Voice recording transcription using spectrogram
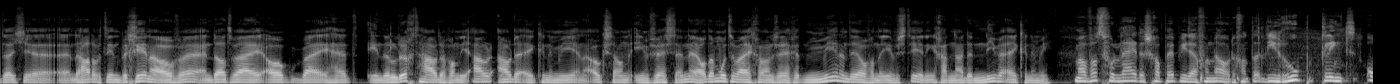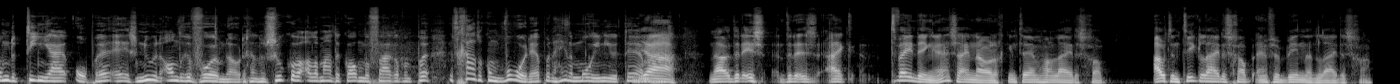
dat je, en daar hadden we het in het begin over, en dat wij ook bij het in de lucht houden van die oude, oude economie en ook zo'n InvestNL, dan moeten wij gewoon zeggen, het merendeel van de investering gaat naar de nieuwe economie. Maar wat voor leiderschap heb je daarvoor nodig? Want die roep klinkt om de tien jaar op. Hè? Er is nu een andere vorm nodig en dan zoeken we allemaal, dan komen we vaak op een... Het gaat ook om woorden, op een hele mooie nieuwe term. Ja, nou, er is, er is eigenlijk twee dingen zijn nodig in termen van leiderschap. Authentiek leiderschap en verbindend leiderschap.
